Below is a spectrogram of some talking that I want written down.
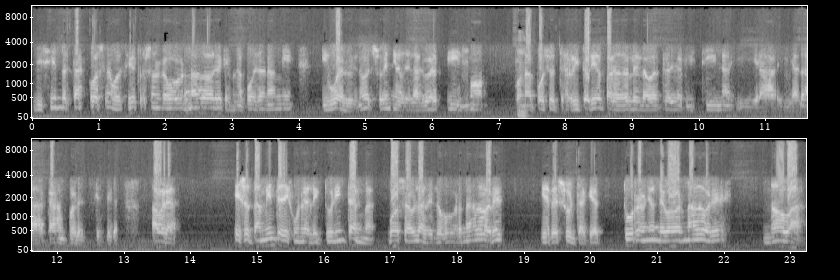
diciendo estas cosas, vos decís, estos son los gobernadores que me apoyan a mí, y vuelve, ¿no? El sueño del albertismo con apoyo territorial para darle la batalla a Cristina y a, y a la Cámpora, etcétera. Ahora, eso también te deja una lectura interna. Vos hablas de los gobernadores y resulta que a tu reunión de gobernadores no va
